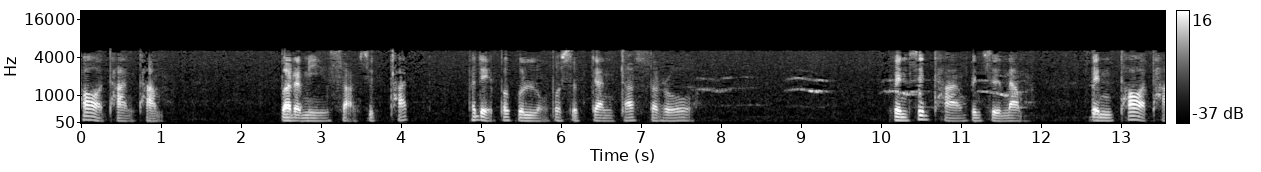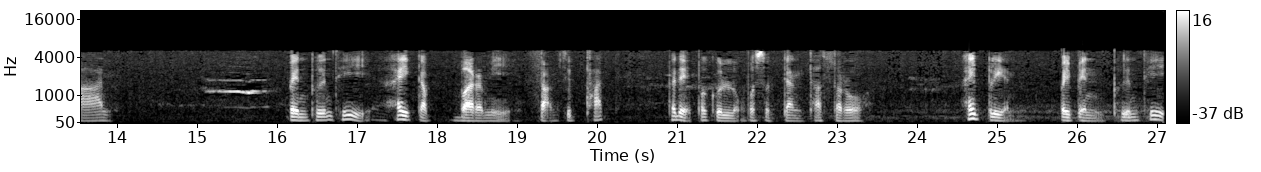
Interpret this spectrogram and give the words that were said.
ท่อทานธรรม บารมีสามสิบทัศพระเดชพระคุณหลวงปู่สดจันทัสโร เป็นเส้นทางเป็นสื่อนำเป็นท่อทาน เป็นพื้นที่ให้กับบารมีสามสิบทัศพระเดชพระคุณหลวงปู่สดจันทัสโร ให้เปลี่ยนไปเป็นพื้นที่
